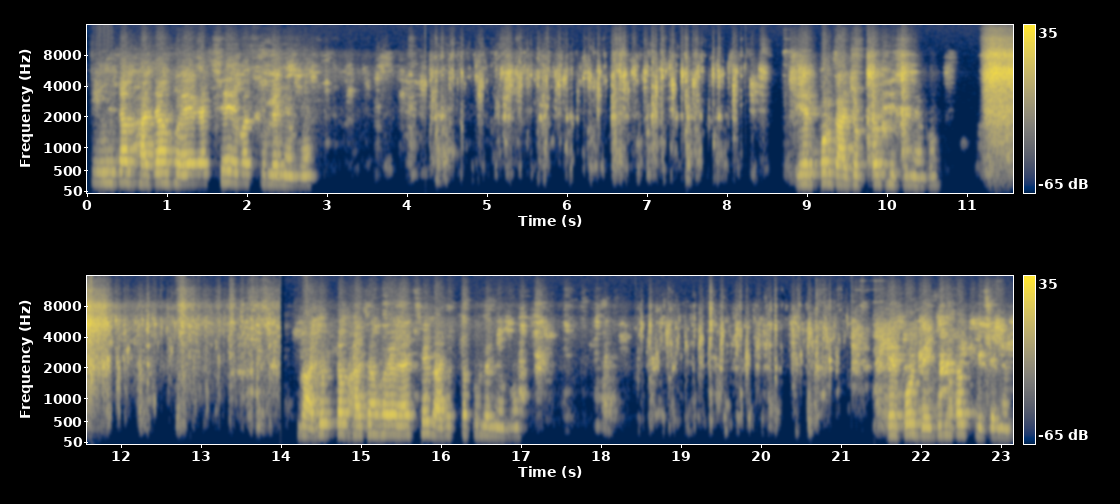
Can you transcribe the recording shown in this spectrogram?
সিমটা ভাজা হয়ে গেছে, এবার তুলে নেব। এরপর গাজরটা ভেজে নেব। গাজরটা ভাজা হয়ে গেছে, গাজরটা তুলে নেব। এরপর বেগুনটা ভেজে নেব।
